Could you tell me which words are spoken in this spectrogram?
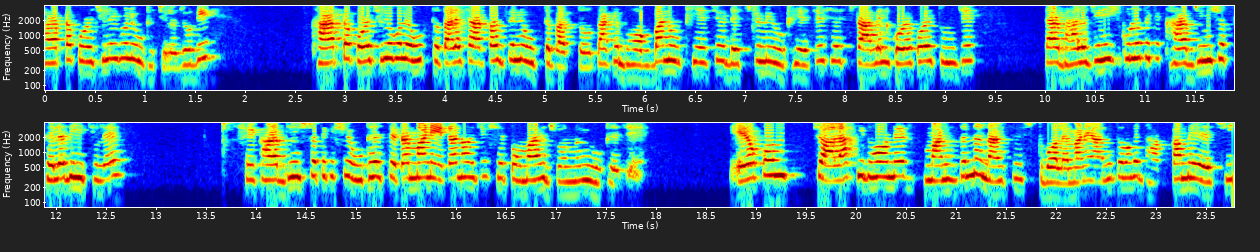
খারাপটা করেছিলেই বলে উঠেছিল। যদি খারাপটা করেছিল বলে উঠতো, তাহলে চার পাঁচ দিনে উঠতে পারতো। তাকে ভগবান উঠিয়েছে ডেস্টিনি উঠিয়েছে, সে স্ট্রাগল করে করে তুমি যে তার ভালো জিনিসগুলো থেকে খারাপ জিনিসে ফেলে দিয়েছিলে, সেই খারাপ জিনিসটা থেকে সে উঠেছে। এটা মানে এটা নয় যে সে তোমার জন্যই উঠেছে। এরকম চালাকি ধরনের মানুষদের না নার্সিস্ট বলে। মানে আমি তোমাকে ধাক্কা মেরেছি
